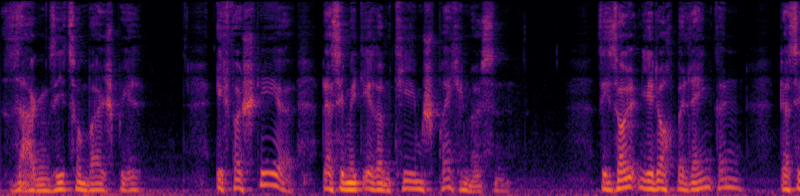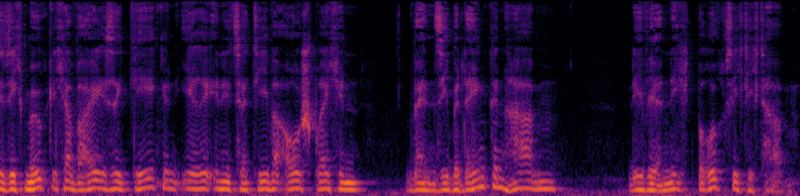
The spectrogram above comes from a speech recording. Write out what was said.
Sagen Sie zum Beispiel, ich verstehe, dass Sie mit Ihrem Team sprechen müssen. Sie sollten jedoch bedenken, dass Sie sich möglicherweise gegen Ihre Initiative aussprechen, wenn Sie Bedenken haben, die wir nicht berücksichtigt haben.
